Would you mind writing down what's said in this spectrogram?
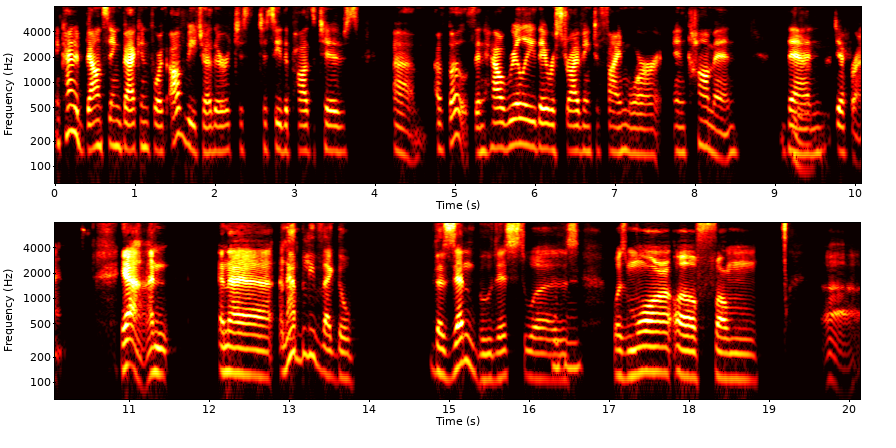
and kind of bouncing back and forth off of each other to, to see the positives um, of both and how really they were striving to find more in common than yeah. different. Yeah. And, and, uh, and I believe like the, the Zen Buddhist was, mm-hmm. Was more of from, uh,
